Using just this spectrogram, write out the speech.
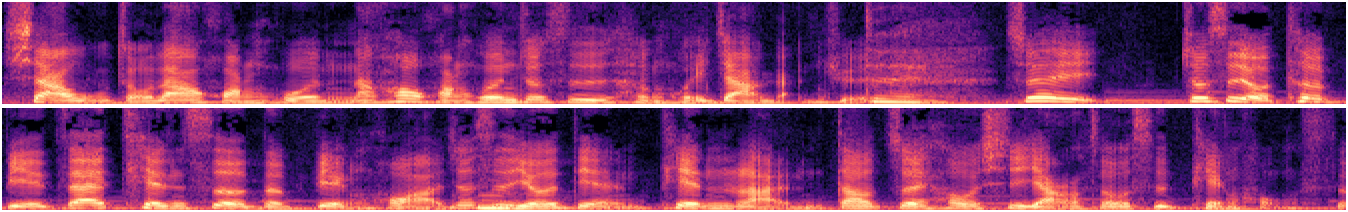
下午走到黄昏，然后黄昏就是很回家的感觉。对，所以就是有特别在天色的变化，就是有点偏蓝，到最后夕阳的时候是偏红色。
